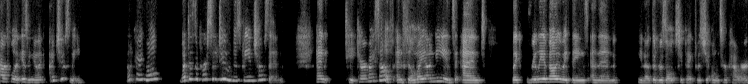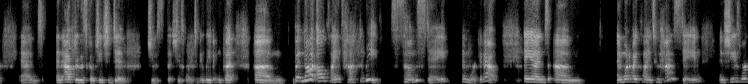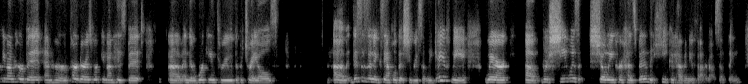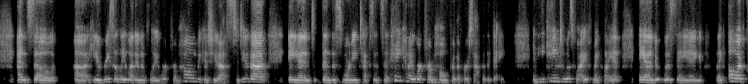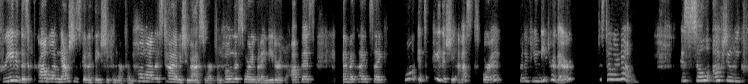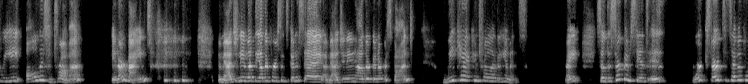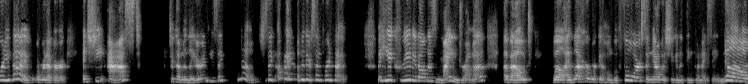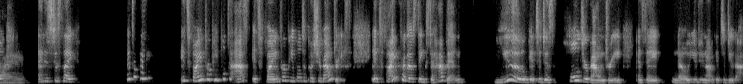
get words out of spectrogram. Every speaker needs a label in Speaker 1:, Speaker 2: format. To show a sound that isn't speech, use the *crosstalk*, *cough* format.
Speaker 1: powerful it is when you're like, I choose me. Okay, well, what does the person do who's being chosen? And take care of myself and fill my own needs and like really evaluate things. And then, you know, the result she picked was she owns her power. And and after this coaching, she did choose that she's going to be leaving. But um, but not all clients have to leave. Some stay and work it out. And um, and one of my clients who has stayed and she's working on her bit and her partner is working on his bit um, and they're working through the betrayals um, this is an example that she recently gave me where um, where she was showing her husband that he could have a new thought about something and so uh, he had recently let an employee work from home because she had asked to do that. And then this morning texted and said, Hey, can I work from home for the first half of the day? And he came to his wife, my client, and was saying, like, oh, I've created this problem. Now she's going to think she can work from home all this time. And she asked to work from home this morning, but I need her at the office. And my client's like, well, it's okay that she asks for it. But if you need her there, just tell her no. Because so often we create all this drama in our mind, *laughs* imagining what the other person's going to say, imagining how they're going to respond. We can't control other humans, right? So the circumstance is work starts at 7:45 or whatever, and she asked to come in later, and he's like, no. She's like, okay, I'll be there at 7:45. But he had created all this mind drama about well, I let her work at home before. So now what's she going to think when I say no? Right. And it's just like, it's okay. It's fine for people to ask. It's fine for people to push your boundaries. It's fine for those things to happen. You get to just hold your boundary and say, no, you do not get to do that.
